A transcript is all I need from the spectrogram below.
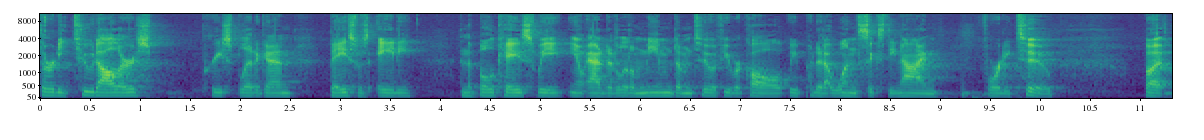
$32 pre-split again. Base was 80 in the bull case, we you know added a little memedom too, if you recall. We put it at 169.42. But you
